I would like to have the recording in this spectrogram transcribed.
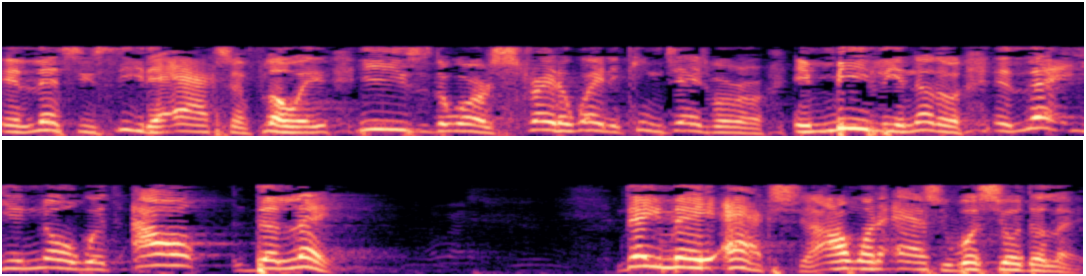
it, lets you see the action flow. It, he uses the word straight away in King James, but immediately. In other words, it let you know without delay. They made action. I want to ask you, what's your delay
